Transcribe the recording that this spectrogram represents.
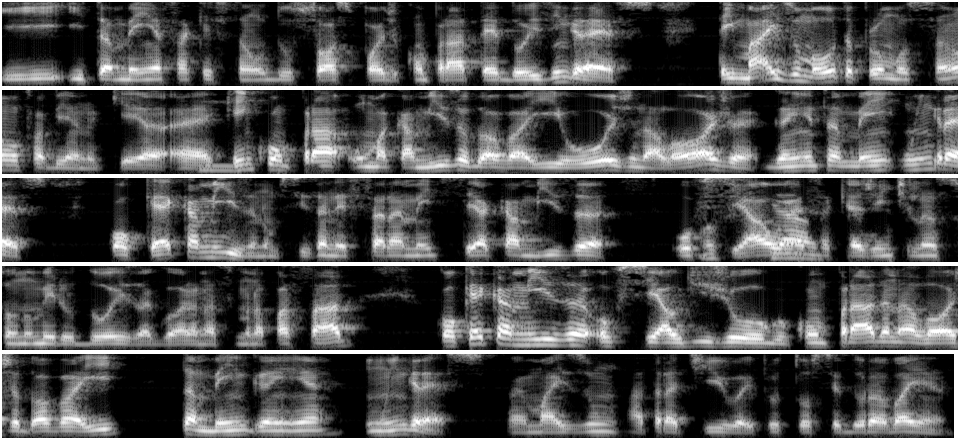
e, e, também essa questão do sócio pode comprar até dois ingressos. Tem mais uma outra promoção, Fabiano, que é, hum. quem comprar uma camisa do Havaí hoje na loja ganha também um ingresso. Qualquer camisa, não precisa necessariamente ser a camisa oficial, oficial. essa que a gente lançou número 2 agora na semana passada. Qualquer camisa oficial de jogo comprada na loja do Havaí também ganha um ingresso. É mais um atrativo aí para o torcedor havaiano.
